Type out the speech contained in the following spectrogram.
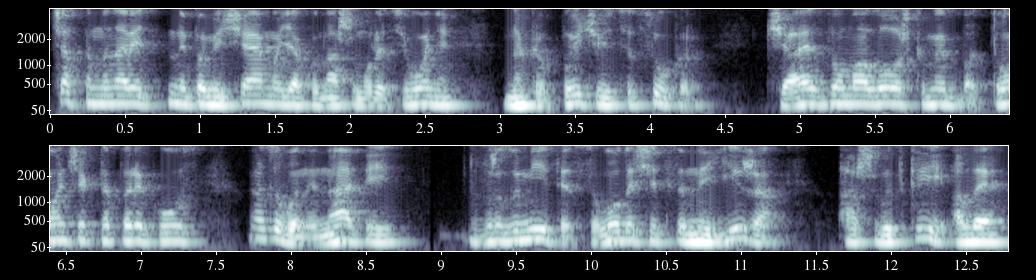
Часто ми навіть не помічаємо, як у нашому раціоні накопичується цукор. Чай з двома ложками, батончик на перекус, газований напій. Зрозумійте, солодощі це не їжа, а швидкий, але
